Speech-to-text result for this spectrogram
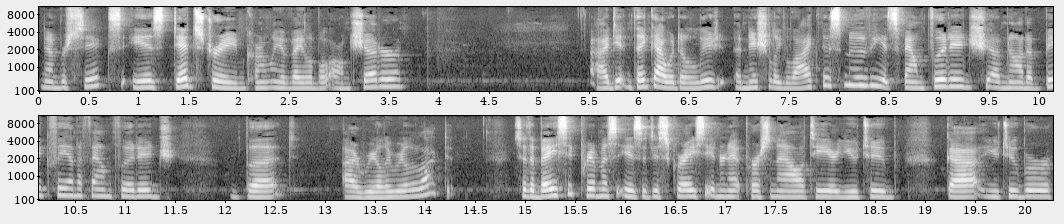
Number six is Deadstream, currently available on Shudder. I didn't think I would initially like this movie. It's found footage. I'm not a big fan of found footage, but I really, really liked it. So the basic premise is a disgraced internet personality or YouTube guy YouTuber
